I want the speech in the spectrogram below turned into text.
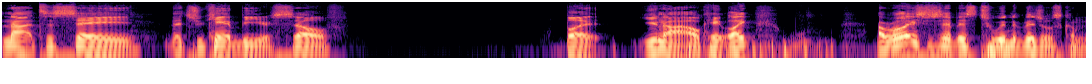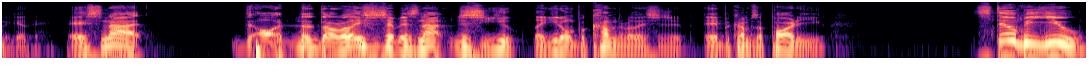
Not to say that you can't be yourself, but you're not okay. Like a relationship is two individuals coming together. It's not the, the, the relationship is not just you. Like you don't become the relationship; it becomes a part of you. Still be you.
